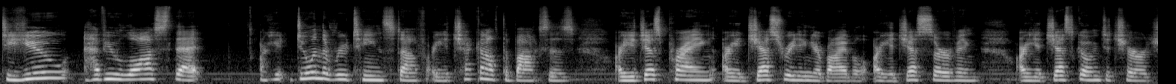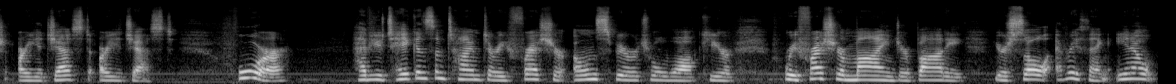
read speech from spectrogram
Do you have you lost that are you doing the routine stuff? Are you checking off the boxes? Are you just praying? Are you just reading your Bible? Are you just serving? Are you just going to church? Are you just, are you just? Or have you taken some time to refresh your own spiritual walk, your refresh your mind, your body, your soul, everything? You know,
